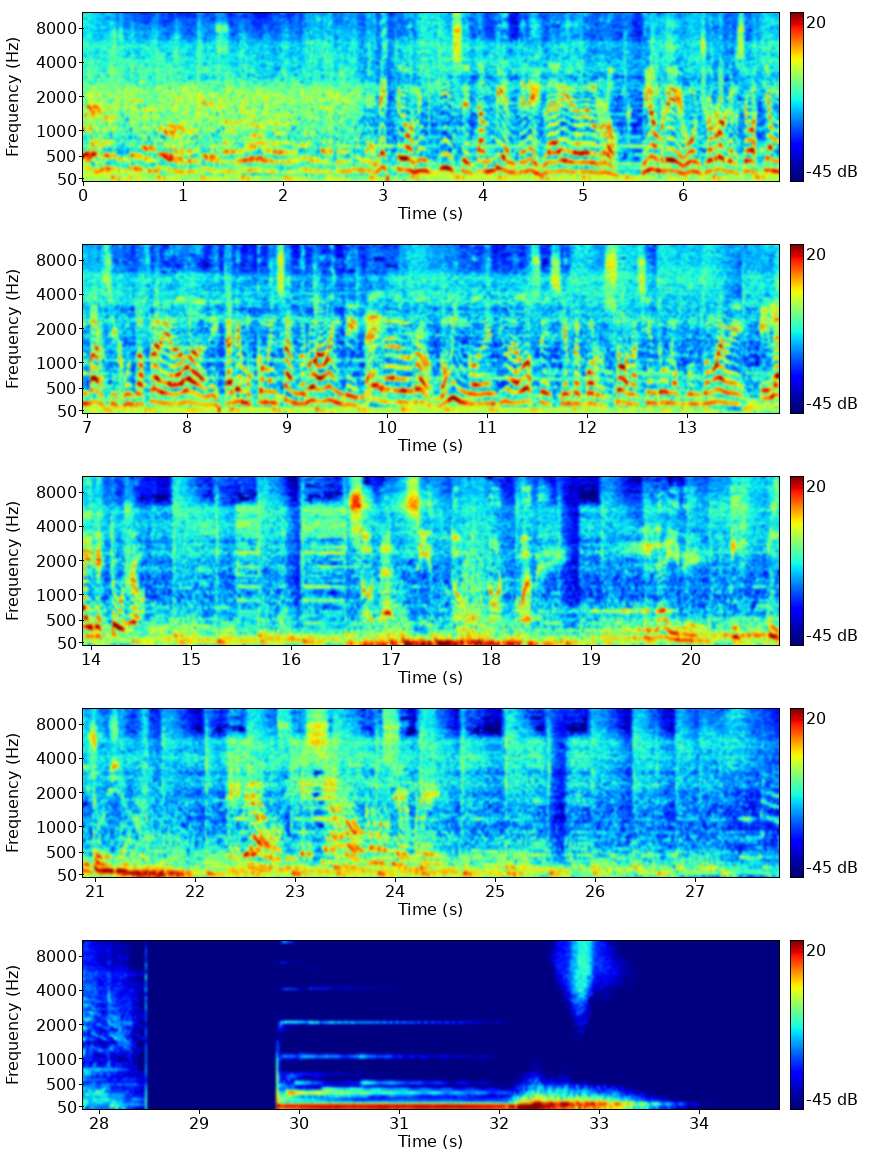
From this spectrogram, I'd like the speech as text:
Buenas noches tengan todos los rockeros alrededor de la República Argentina. En este 2015 también tenés la era del rock. Mi nombre es Boncho Rocker Sebastián Barsi junto a Flavia Labad. Estaremos comenzando nuevamente la era del rock. Domingo de 21 a 12, siempre por Zona 101.9. El aire es tuyo. Zona 101.9. El aire es tuyo. Te esperamos y que sea rock como siempre.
